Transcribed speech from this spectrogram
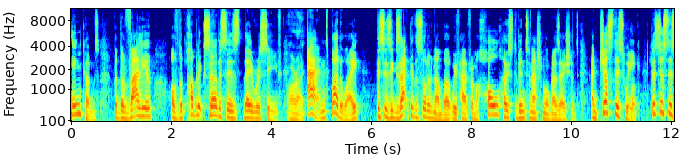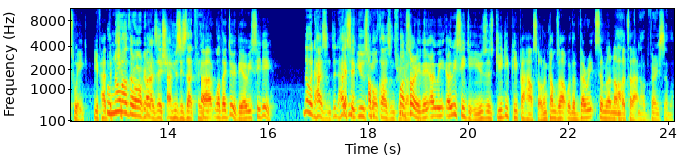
incomes, but the value of the public services they receive. All right. And, by the way, this is exactly the sort of number we've had from a whole host of international organisations. And just this week, let's just this week, you've had Well, the no chi- other organisation uses that figure. uh, well, they do, the OECD. no, it hasn't. It hasn't it- used um, 4,300. Well, I'm sorry, the OE OECD uses GDP per household and comes up with a very similar number to that. No, very similar.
